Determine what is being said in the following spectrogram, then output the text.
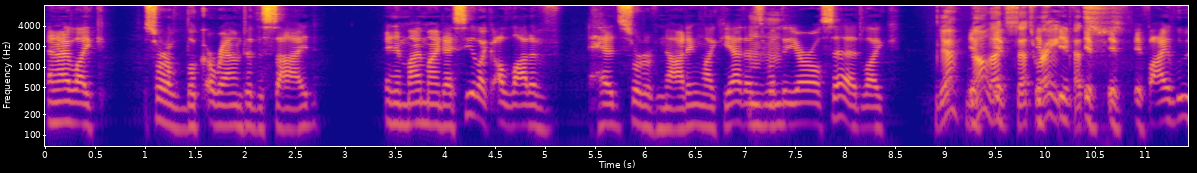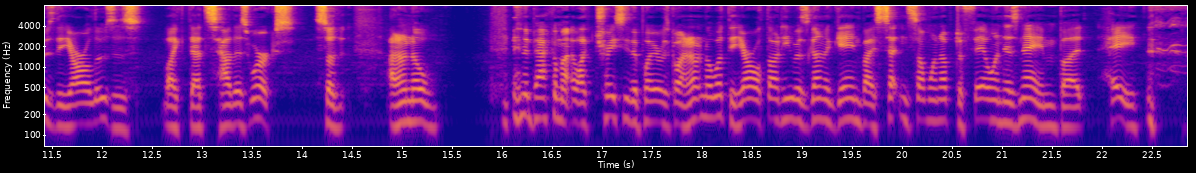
And I like sort of look around to the side, and in my mind, I see like a lot of heads sort of nodding, like, yeah, that's what Mhm. the Jarl said. Like, yeah no that's if- that's if- right If, that's if, if if I lose, the Jarl loses. Like that's how this works. So th- I don't know. In the back of my like Tracy, the player was going. I don't know what the Jarl thought he was going to gain by setting someone up to fail in his name, but hey,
